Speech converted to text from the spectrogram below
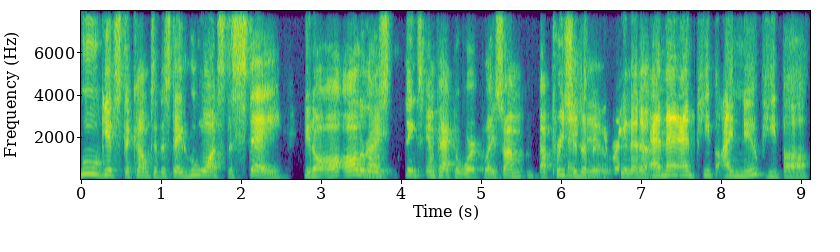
who gets to come to the state, who wants to stay. You know, all, all of those things impact the workplace. So I'm appreciative of you bringing that up. and then and people i knew people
